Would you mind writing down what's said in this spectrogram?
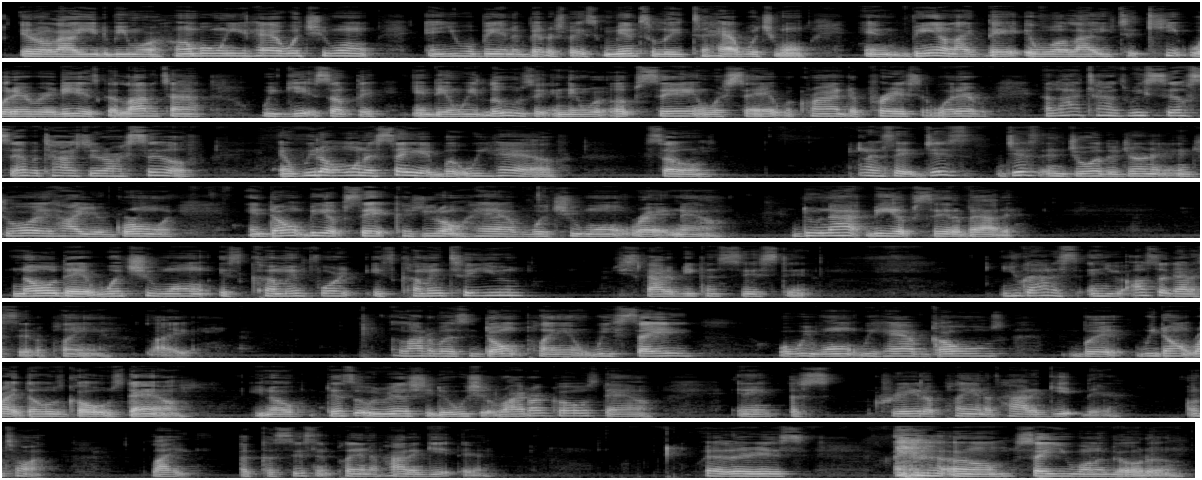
It'll allow you to be more humble when you have what you want, and you will be in a better space mentally to have what you want. And being like that, it will allow you to keep whatever it is. Because a lot of times we get something and then we lose it, and then we're upset and we're sad, we're crying, depressed, or whatever. A lot of times we self sabotage it ourselves, and we don't want to say it, but we have. So, like I said, just just enjoy the journey, enjoy how you're growing, and don't be upset because you don't have what you want right now. Do not be upset about it know that what you want is coming for is coming to you You just got to be consistent. You got to, and you also got to set a plan. Like, a lot of us don't plan. We say what we want, we have goals, but we don't write those goals down. You know, that's what we really should do. We should write our goals down and create a plan of how to get there. I'm talking like a consistent plan of how to get there. Whether it's, um, say you want to go to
